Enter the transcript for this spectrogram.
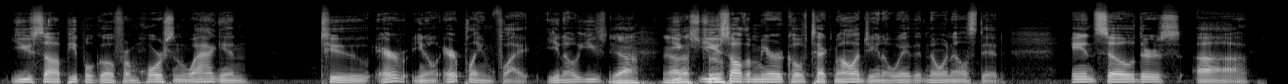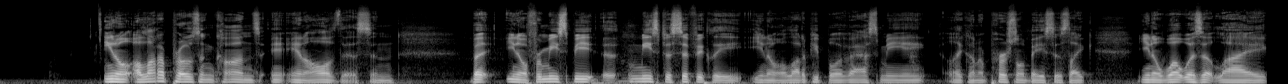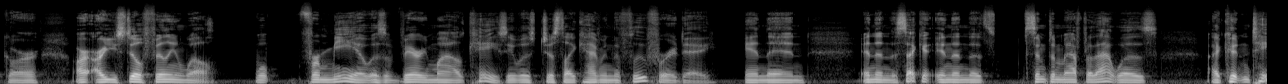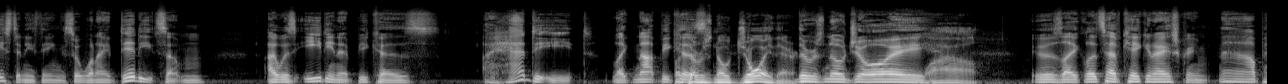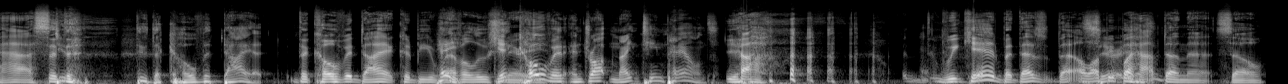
you saw people go from horse and wagon to air, you know, airplane flight. You know, you yeah yeah you, that's true you saw the miracle of technology in a way that no one else did. And so there's, uh, you know, a lot of pros and cons in, in all of this. And, but you know, for me, spe- uh, me specifically, you know, a lot of people have asked me, like on a personal basis, like, you know, what was it like, or are are you still feeling well? Well, for me, it was a very mild case. It was just like having the flu for a day, and then, And then the second, and then the symptom after that was I couldn't taste anything. So when I did eat something, I was eating it because I had to eat, like not because But there was no joy there. there was no joy. wow. It was like, let's have cake and ice cream. Nah, I'll pass. Dude, the COVID diet. the COVID diet could be Hey, revolutionary. Get COVID and drop 19 pounds. Yeah. we kid, but that's that a lot of people have done that. So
